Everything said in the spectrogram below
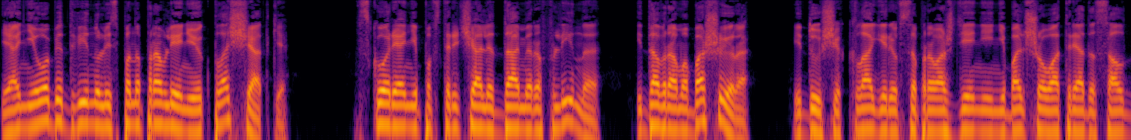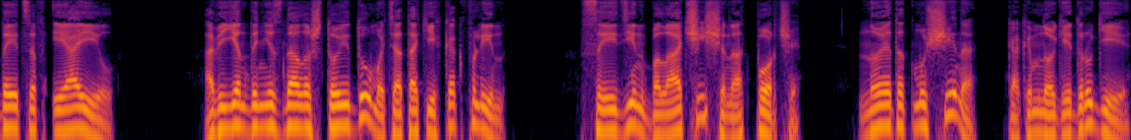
и они обе двинулись по направлению к площадке. Вскоре они повстречали Дамера Флина и Даврама Башира, идущих к лагерю в сопровождении небольшого отряда солдейцев и аил. Авиенда не знала, что и думать о таких, как Флин. Саидин была очищена от порчи. Но этот мужчина, как и многие другие,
